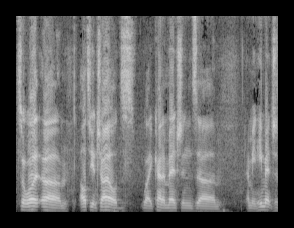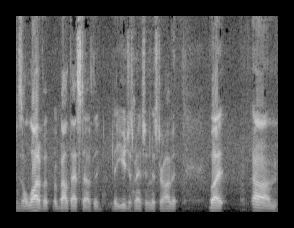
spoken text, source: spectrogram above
So what um, Altiyan Childs like kind of mentions? Um, I mean, he mentions a lot of it about that stuff that that you just mentioned, Mister Hobbit. But um,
